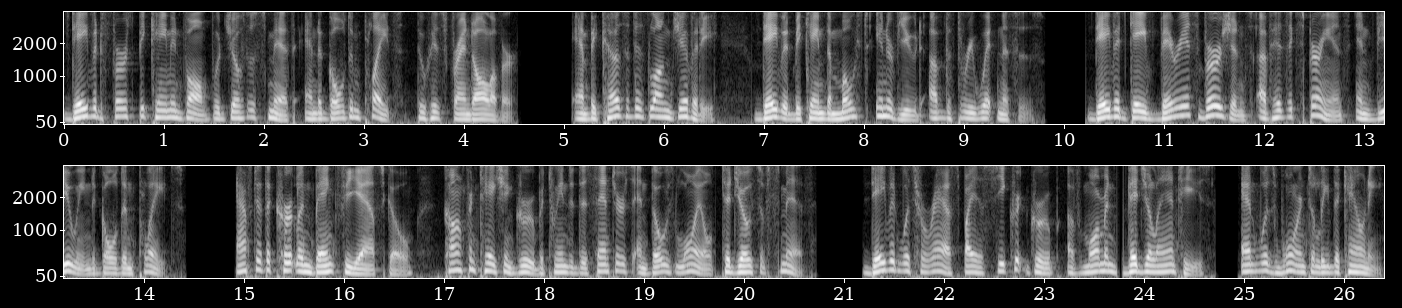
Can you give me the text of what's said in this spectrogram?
David first became involved with Joseph Smith and the golden plates through his friend Oliver. And because of his longevity, David became the most interviewed of the three witnesses. David gave various versions of his experience in viewing the golden plates. After the Kirtland Bank fiasco, confrontation grew between the dissenters and those loyal to Joseph Smith. David was harassed by a secret group of Mormon vigilantes and was warned to leave the county.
